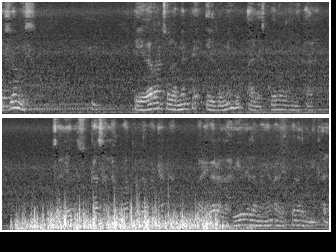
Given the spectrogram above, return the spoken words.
misiones que llegaban solamente el domingo a la escuela dominical. Salían de su casa a las 4 de la mañana para llegar a las 10 de la mañana a la escuela dominical.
